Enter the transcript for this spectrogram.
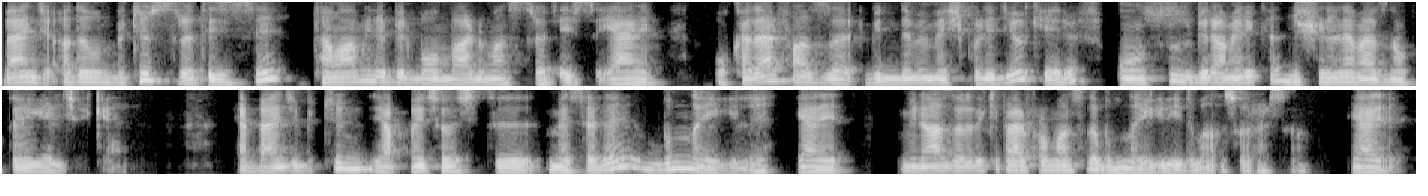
Bence adamın bütün stratejisi tamamıyla bir bombardıman stratejisi. Yani o kadar fazla gündemi meşgul ediyor ki herif onsuz bir Amerika düşünülemez noktaya gelecek yani. yani bence bütün yapmaya çalıştığı mesele bununla ilgili. Yani münazaradaki performansı da bununla ilgiliydi bana sorarsan. Yani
